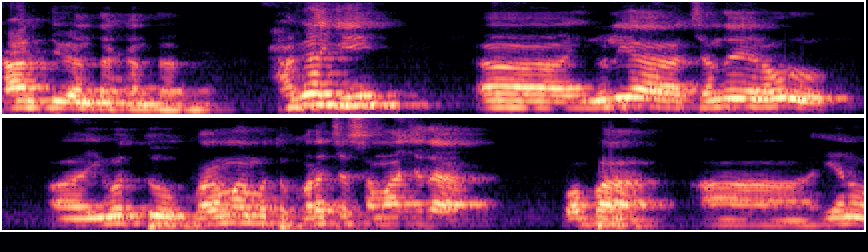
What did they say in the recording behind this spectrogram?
ಕಾಣ್ತೀವಿ ಅಂತಕ್ಕಂಥದ್ದು. ಹಾಗಾಗಿ ನುಲಿಯ ಚಂದಯ್ಯನವರು ಇವತ್ತು ಕೊರಮ ಮತ್ತು ಕೊರಚ ಸಮಾಜದ ಒಬ್ಬ ಏನು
